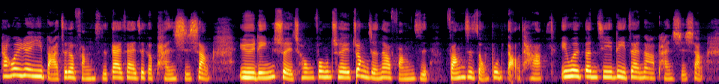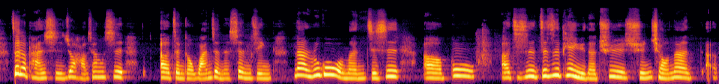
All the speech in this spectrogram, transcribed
他会愿意把这个房子盖在这个磐石上，雨淋、水冲、风吹，撞着那房子，房子总不倒塌，因为根基立在那磐石上。这个磐石就好像是呃整个完整的圣经。那如果我们只是呃不呃只是只字片语的去寻求那呃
